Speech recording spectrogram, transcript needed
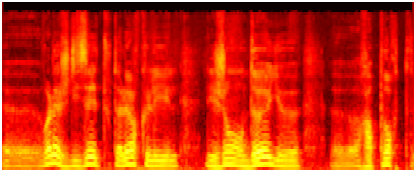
Euh, voilà, je disais tout à l'heure que les, gens en deuil euh, euh, rapportent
